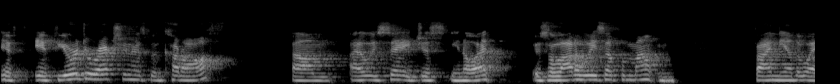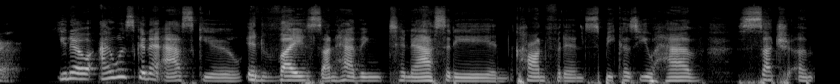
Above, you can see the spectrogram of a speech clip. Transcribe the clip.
If if your direction has been cut off, um, I always say just you know what, there's a lot of ways up a mountain. Find the other way. You know, I was going to ask you advice on having tenacity and confidence because you have such a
